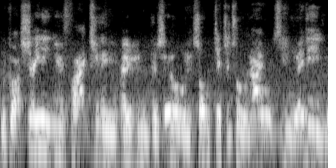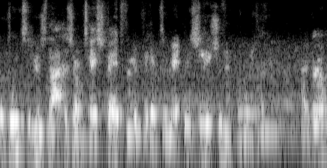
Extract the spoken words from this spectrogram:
we've got a shiny new factory out in Brazil and it's all digital and IoT ready. We're going to use that as our test bed for predictive maintenance solution. I um,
